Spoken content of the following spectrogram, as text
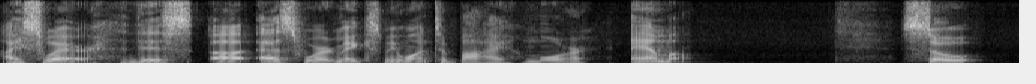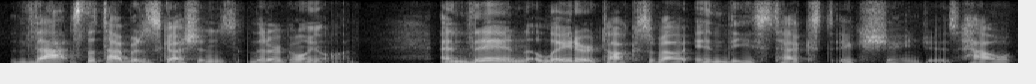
I swear, this uh, S word makes me want to buy more ammo. So that's the type of discussions that are going on. And then later it talks about in these text exchanges how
